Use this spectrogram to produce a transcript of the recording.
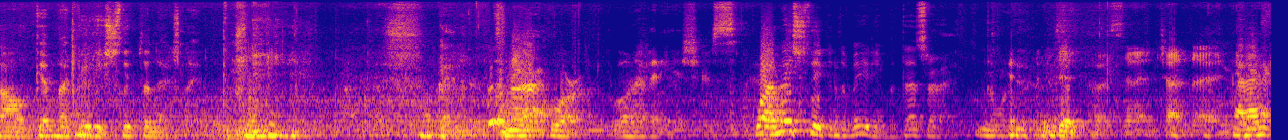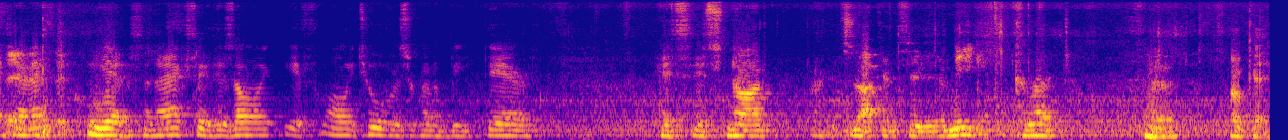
I'll get my beauty sleep the next night. Okay. it's not a quorum. won't have any issues. Well, I may sleep at the meeting, but that's all right. We did post an agenda in And I- case there and was a I- Yes, and actually, there's only, if only two of us are gonna be there, it's, it's not It's not considered a meeting, correct. Okay.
